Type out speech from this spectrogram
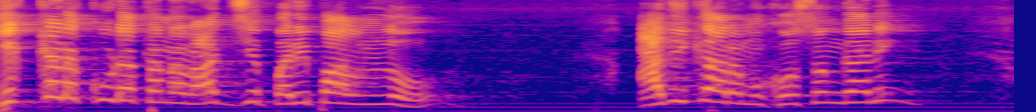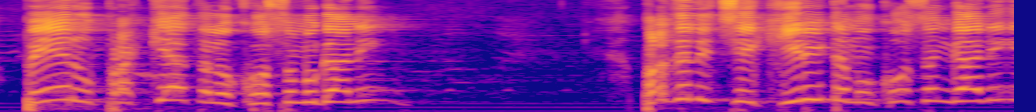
ఎక్కడ కూడా తన రాజ్య పరిపాలనలో అధికారము కోసం కానీ పేరు ప్రఖ్యాతల కోసము కానీ ప్రజలిచ్చే కిరీటము కోసం కానీ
